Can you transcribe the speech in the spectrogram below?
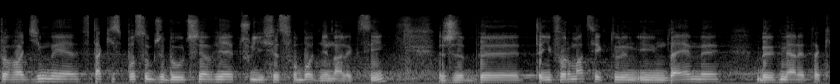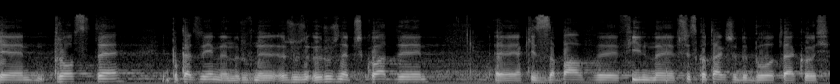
Prowadzimy je w taki sposób, żeby uczniowie czuli się swobodnie na lekcji, żeby te informacje, które im dajemy, były w miarę takie proste i pokazujemy im różne, róż- różne przykłady, e, jakieś zabawy, filmy, wszystko tak, żeby było to jakoś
